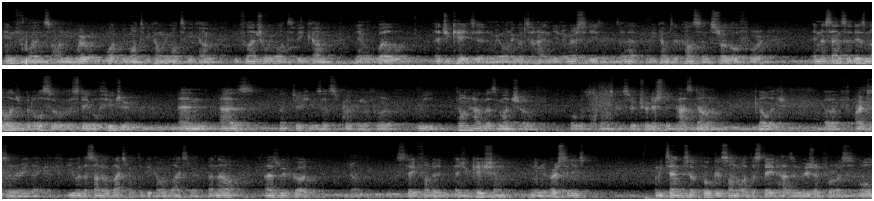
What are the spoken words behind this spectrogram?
influence on where what we want to become. We want to become influential. We want to become, you know, well educated, and we want to go to high-end universities and things like that. It becomes a constant struggle for, in a sense, it is knowledge, but also a stable future. And as Dr. Hughes has spoken before, we don't have as much of what was once considered traditionally passed down knowledge of artisanry. Like if you were the son of a blacksmith, you become a blacksmith. But now, as we've got state-funded education in universities, we tend to focus on what the state has envisioned for us. All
